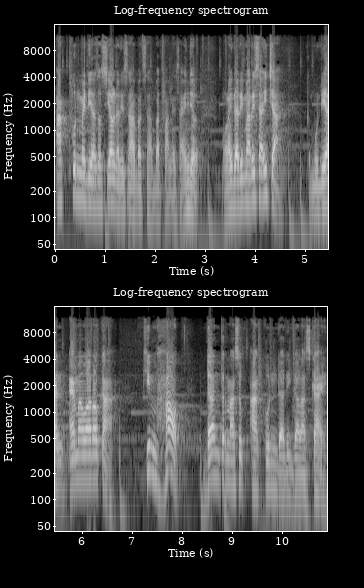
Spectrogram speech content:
akun media sosial dari sahabat-sahabat Vanessa Angel. Mulai dari Marisa Ica, kemudian Emma Waroka, Kim Haut, dan termasuk akun dari Galaskai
